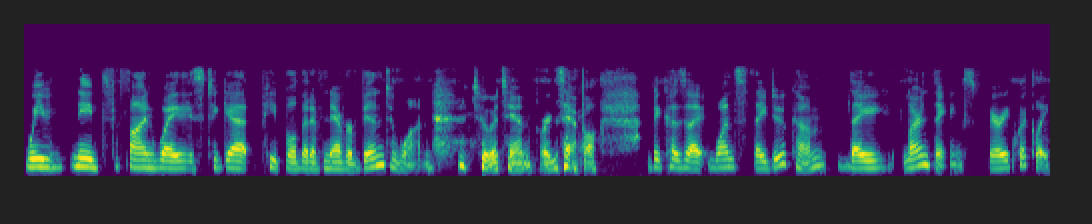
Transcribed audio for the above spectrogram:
we need to find ways to get people that have never been to one to attend, for example, because I, once they do come, they learn things very quickly.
